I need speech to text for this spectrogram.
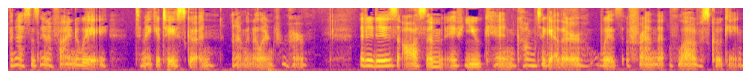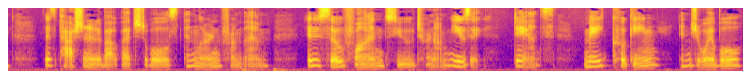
Vanessa's going to find a way to make it taste good, and I'm going to learn from her. that it is awesome if you can come together with a friend that loves cooking, that's passionate about vegetables, and learn from them. It is so fun to turn on music, dance, make cooking enjoyable,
